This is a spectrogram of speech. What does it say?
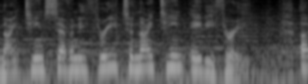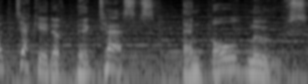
1973 to 1983, a decade of big tests and bold moves.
